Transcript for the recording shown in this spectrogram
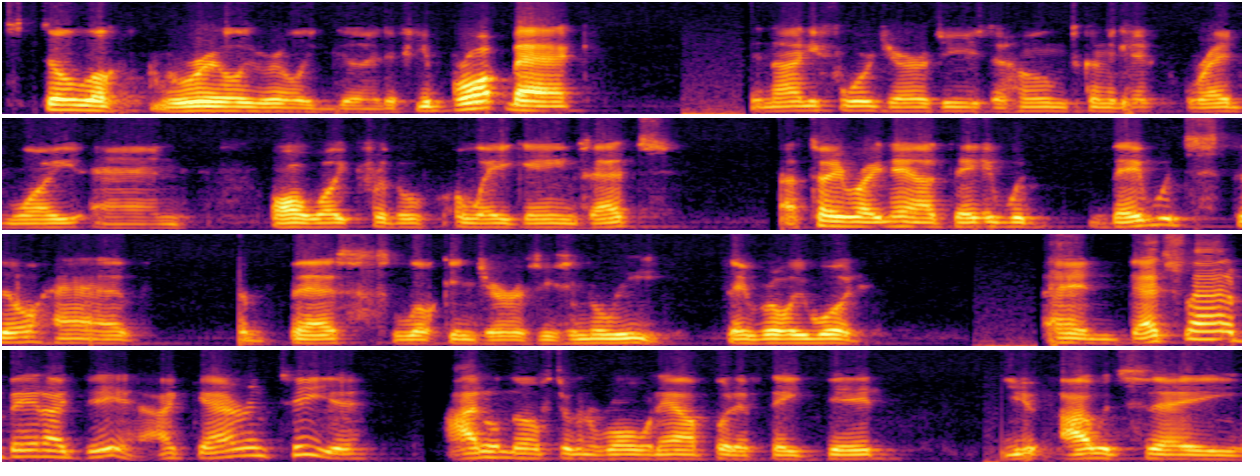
still looked really, really good. If you brought back the 94 jerseys, the home's going to get red, white, and all white for the away games. That's, I'll tell you right now, they would they would still have the best looking jerseys in the league. They really would. And that's not a bad idea. I guarantee you, I don't know if they're going to roll it out, but if they did, you, I would say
